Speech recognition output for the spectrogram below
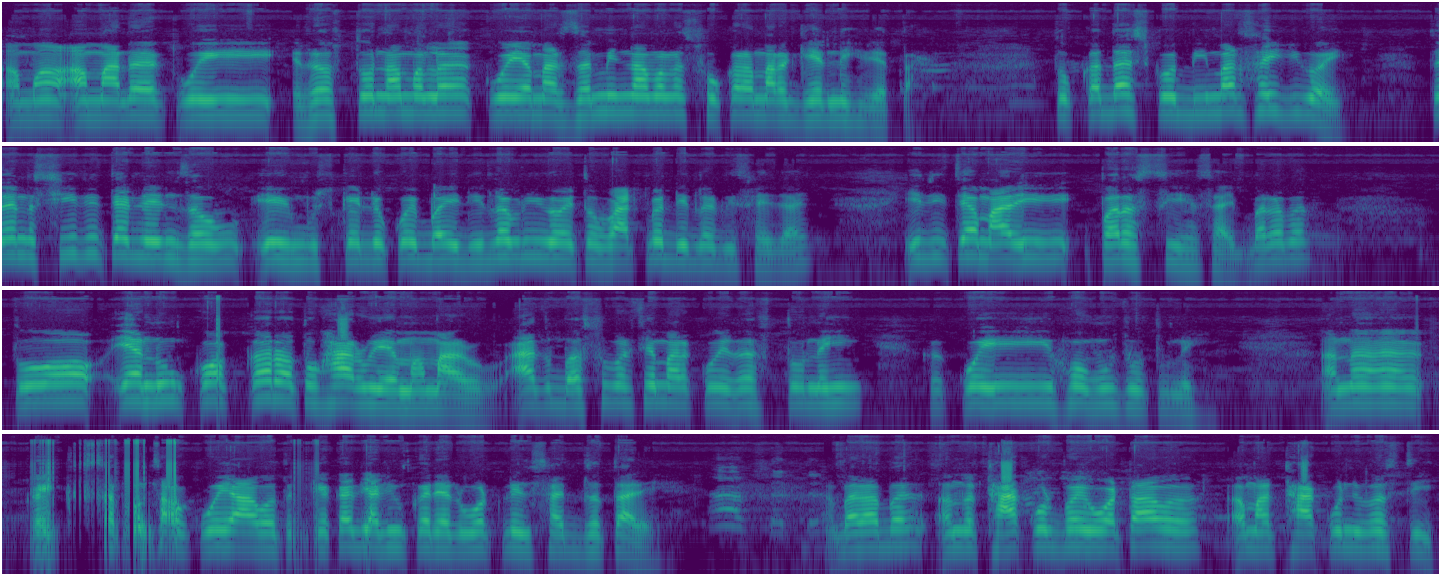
આમાં અમારે કોઈ રસ્તો ના મળે, કોઈ અમારે જમીન ના મળે, છોકરા અમારા ઘેર નહીં રહેતા. તો કદાચ કોઈ બીમાર થઈ ગયું હોય તો એને સી રીતે લઈને જવું એવી મુશ્કેલીઓ કોઈ બાઈ ડિલિવરી હોય તો વાટમાં ડિલિવરી થઈ જાય. એ રીતે મારી પરિસ્થિતિ છે સાહેબ, બરાબર? તો એનું કોક કરો તો સારું એમ અમારું. આજ બસો વર્ષે મારે કોઈ રસ્તો નહીં કે કોઈ હોમું જોતું નહીં. અને કંઈક સરપંચ આવે કોઈ આવે તો કે કર્યા કર્યા વોટ લઈને સાહેબ જતા રહે. બરાબર? અને ઠાકોરભાઈ વોટ આવે અમારા ઠાકોરની વસ્તી.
